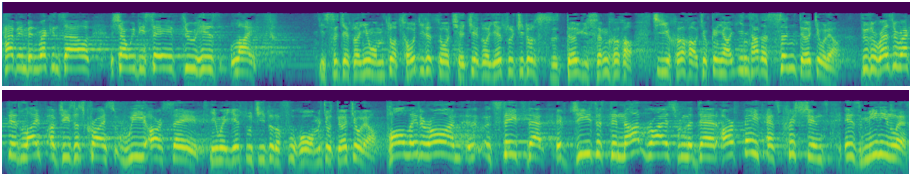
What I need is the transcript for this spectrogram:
having been reconciled, shall we be saved through His life? 第十节说，因为我们做仇敌的时候，且借着耶稣基督的死得与神和好，既已和好，就更要因他的生得救了。 Through the resurrected life of Jesus Christ, we are saved. 因为耶稣基督的复活，我们就得救了。 Paul later on uh, states that if Jesus did not rise from the dead, our faith as Christians is meaningless.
